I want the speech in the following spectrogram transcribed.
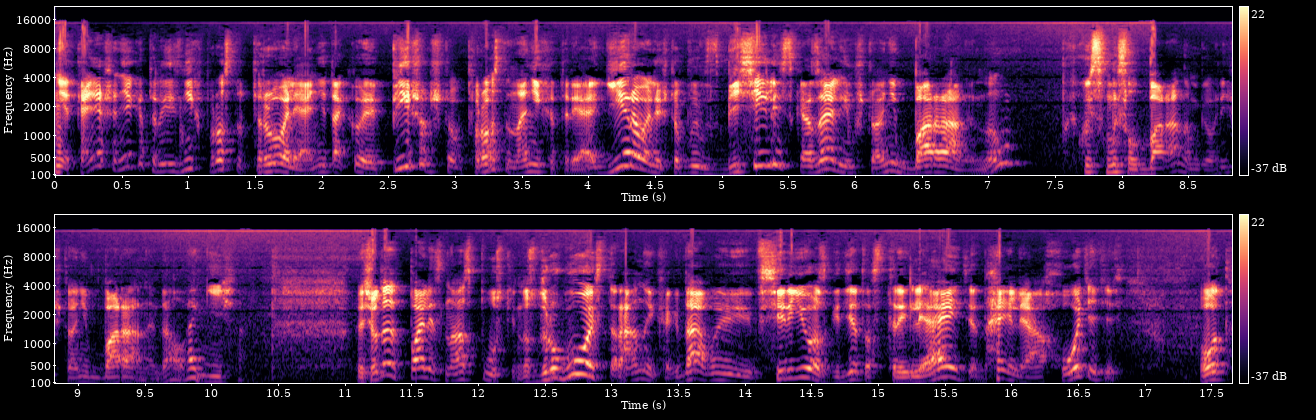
Нет, конечно, некоторые из них просто тролли. Они такое пишут, чтобы просто на них отреагировали, чтобы вы взбесились, сказали им, что они бараны. Ну, какой смысл баранам говорить, что они бараны, да, логично. То есть вот этот палец на спуске. Но с другой стороны, когда вы всерьез где-то стреляете, да, или охотитесь, вот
